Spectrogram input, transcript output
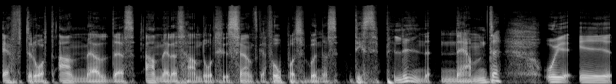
efteråt anmäldes, anmäldes han då till Svenska fotbollsförbundets disciplinnämnd. Och, i, i,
